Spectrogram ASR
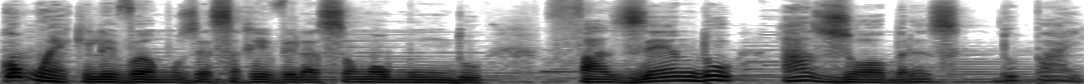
Como é que levamos essa revelação ao mundo? Fazendo as obras do Pai.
